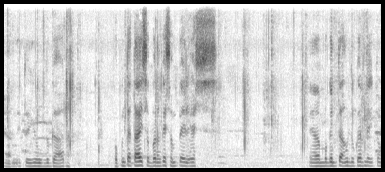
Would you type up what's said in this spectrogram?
Yan, ito yung lugar. Papunta tayo sa Barangay San Peles. Kaya maganda ang lugar na ito.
